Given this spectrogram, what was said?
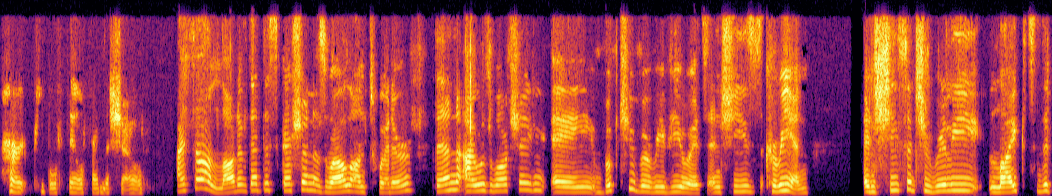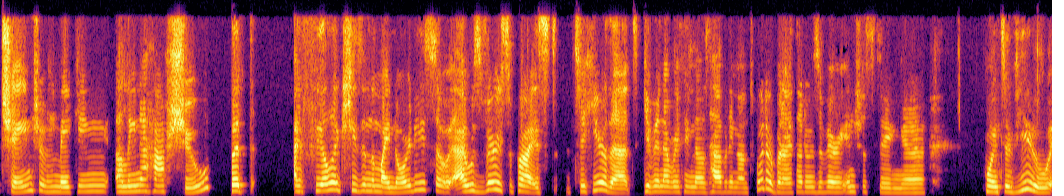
hurt people feel from the show. I saw a lot of that discussion as well on Twitter. Then I was watching a booktuber review it, and she's Korean and she said she really liked the change of making Alina half Shu, but I feel like she's in the minority, so I was very surprised to hear that, given everything that was happening on Twitter. But I thought it was a very interesting uh, point of view.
